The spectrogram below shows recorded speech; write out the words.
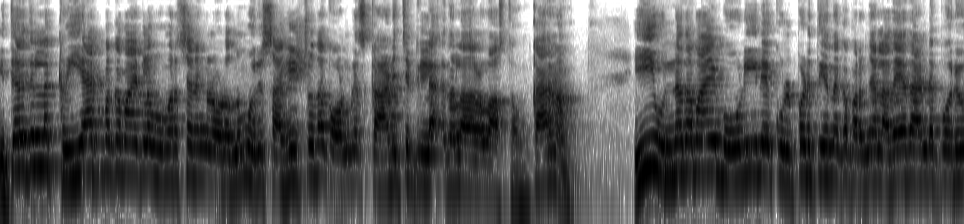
ഇത്തരത്തിലുള്ള ക്രിയാത്മകമായിട്ടുള്ള വിമർശനങ്ങളോടൊന്നും ഒരു സഹിഷ്ണുത കോൺഗ്രസ് കാണിച്ചിട്ടില്ല എന്നുള്ളതാണ് വാസ്തവം. കാരണം ഈ ഉന്നതമായ ബോഡിയിലേക്ക് ഉൾപ്പെടുത്തി എന്നൊക്കെ പറഞ്ഞാൽ അതേതാണ്ട് ഇപ്പോൾ ഒരു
